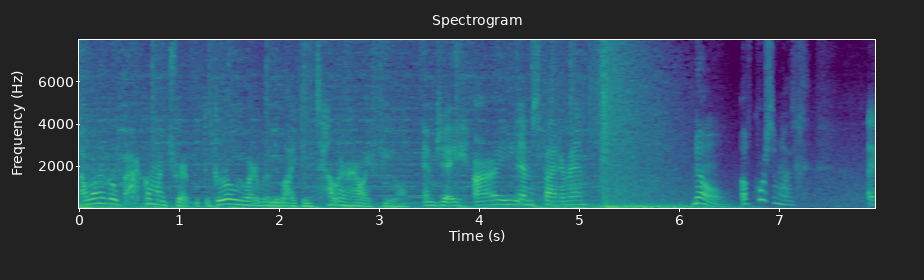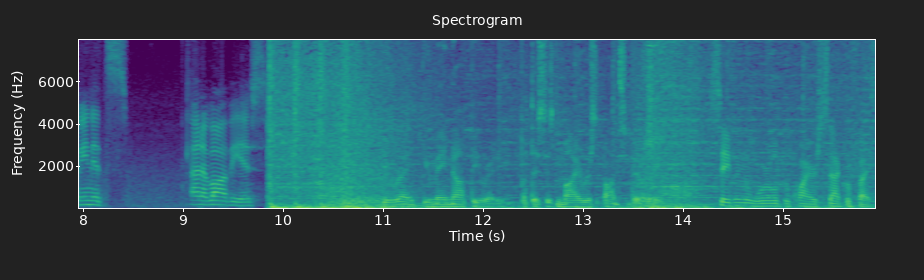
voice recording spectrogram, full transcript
I want to go back on my trip with the girl who I really like and tell her how I feel. MJ, I am Spider-Man. No, of course I'm not. I mean, it's kind of obvious. You're right, you may not be ready, but this is my responsibility. Saving the world requires sacrifice.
